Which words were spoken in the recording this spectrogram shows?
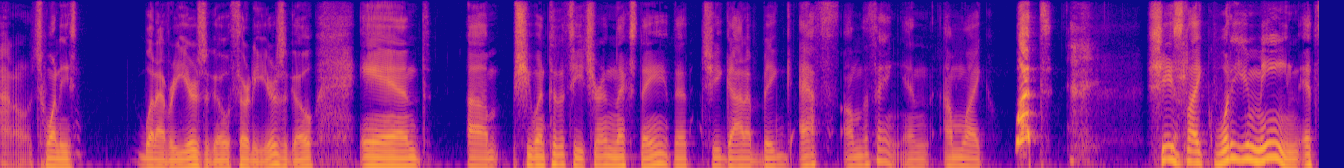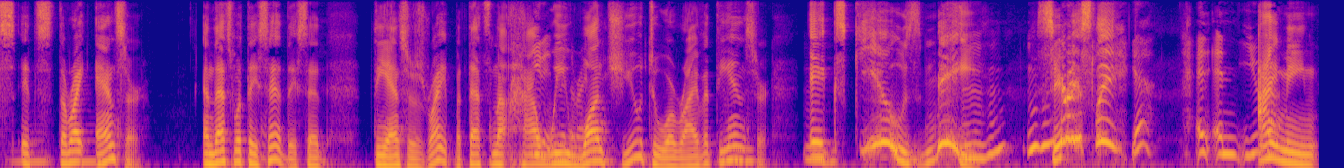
i don't know 20 whatever years ago 30 years ago. And um, she went to the teacher and the next day that she got a big f on the thing. And i'm like what? She's like what do you mean? It's it's the right answer. And that's what they said. They said the answer is right but that's not how we do it the right want you to arrive at the answer excuse me Mm-hmm. Mm-hmm. seriously Yeah, and and you. i mean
